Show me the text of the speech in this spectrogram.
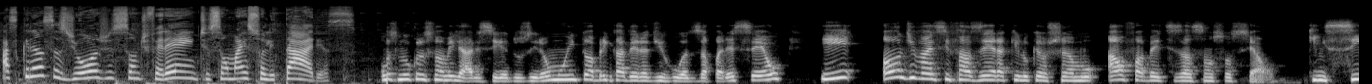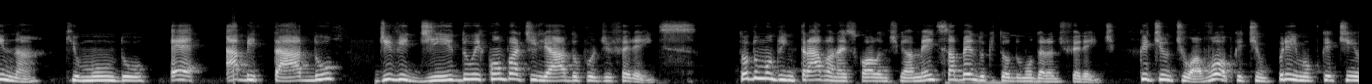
As crianças de hoje são diferentes, são mais solitárias. Os núcleos familiares se reduziram muito, a brincadeira de rua desapareceu e onde vai se fazer aquilo que eu chamo alfabetização social, que ensina que o mundo é habitado, dividido e compartilhado por diferentes. Todo mundo entrava na escola antigamente sabendo que todo mundo era diferente. Porque tinha o tio avô, porque tinha o primo, porque tinha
